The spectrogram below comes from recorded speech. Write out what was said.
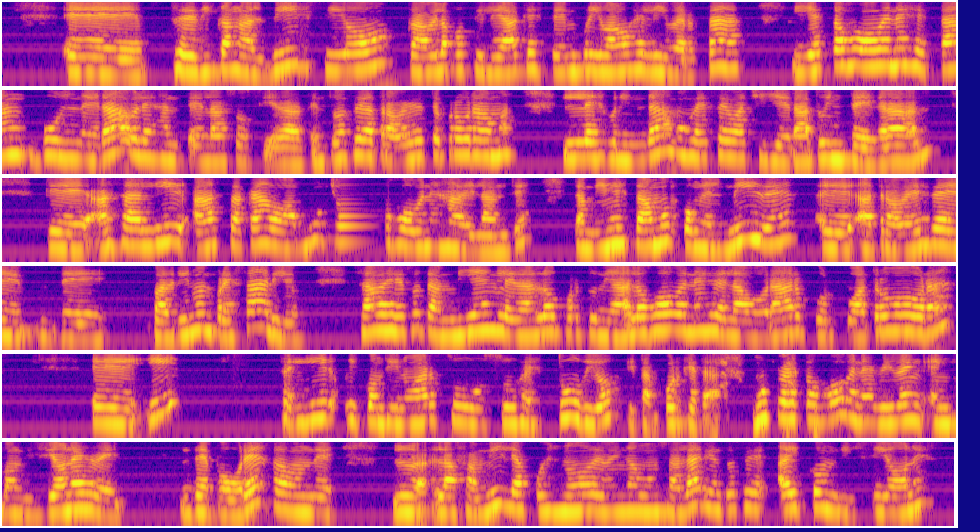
eh, se dedican al vicio, cabe la posibilidad que estén privados de libertad y estos jóvenes están vulnerables ante la sociedad. Entonces, a través de este programa les brindamos ese bachillerato integral que ha, salido, ha sacado a muchos jóvenes adelante. También estamos con el MIDES eh, a través de, de, Padrino Empresario. ¿Sabes? Eso también le da la oportunidad a los jóvenes de elaborar por cuatro horas eh, y seguir y continuar su, sus estudios, porque muchos de estos jóvenes viven en condiciones de, de pobreza, donde las la familias pues no devengan un salario. Entonces hay condiciones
